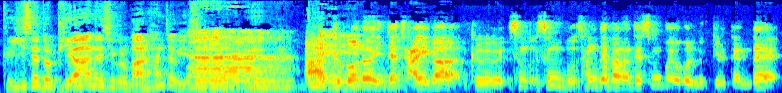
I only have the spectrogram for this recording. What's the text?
그 이세돌 비하하는 식으로 말을 한 적이 있어요. 예. 아, 아, 네. 그거는 이제 자기가 그 승, 승부, 상대방한테 승부욕을 느낄 텐데,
